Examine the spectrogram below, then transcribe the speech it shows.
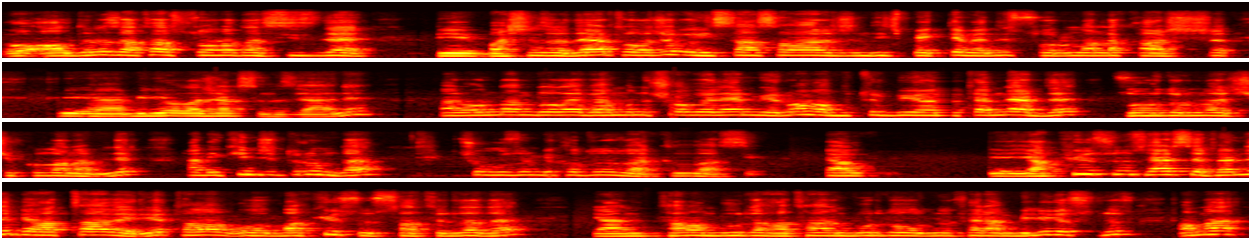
o aldığınız hata sonradan sizde bir başınıza dert olacak. O insan aracında hiç beklemediğiniz sorunlarla karşı e, biliyor olacaksınız yani. Hani ondan dolayı ben bunu çok önermiyorum ama bu tür bir yöntemler de zor durumlar için kullanabilir. Hani ikinci durumda çok uzun bir kodunuz var klasik. Ya yapıyorsunuz her seferinde bir hata veriyor. Tamam o bakıyorsunuz satırda da yani tamam burada hatanın burada olduğunu falan biliyorsunuz ama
